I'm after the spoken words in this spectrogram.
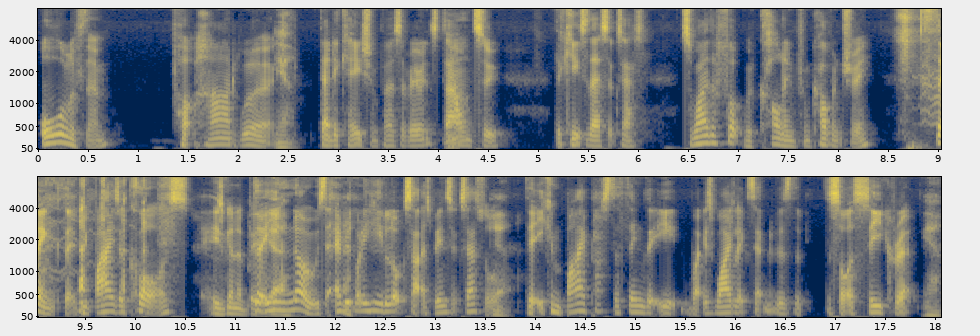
All of them put hard work, Yeah. dedication, perseverance down to the key to their success. So why the fuck would Colin from Coventry think that if he buys a course He's going to be. that yeah. he knows that everybody he looks at as being successful, Yeah. that he can bypass the thing that he what is widely accepted as the, the sort of secret Yeah.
